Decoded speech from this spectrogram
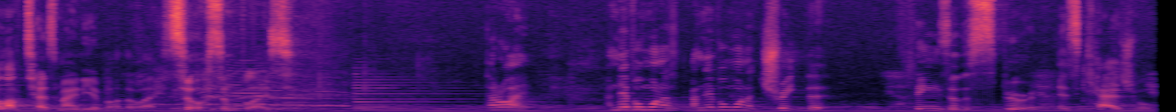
I love Tasmania, by the way. It's an awesome place. But I, I never want to. I never want to treat the things of the spirit as casual.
